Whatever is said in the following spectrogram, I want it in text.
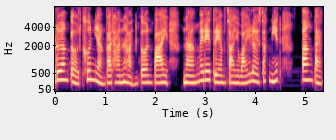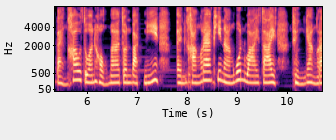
เรื่องเกิดขึ้นอย่างกระทันหันเกินไป นางไม่ได้เตรียมใจไว้เลยสักนิด ตั้งแต่แต่งเข้าจวนหงมาจนบัดนี้ เป็นครั้งแรกที่นางวุ่นวายใจ ถึงอย่างไร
